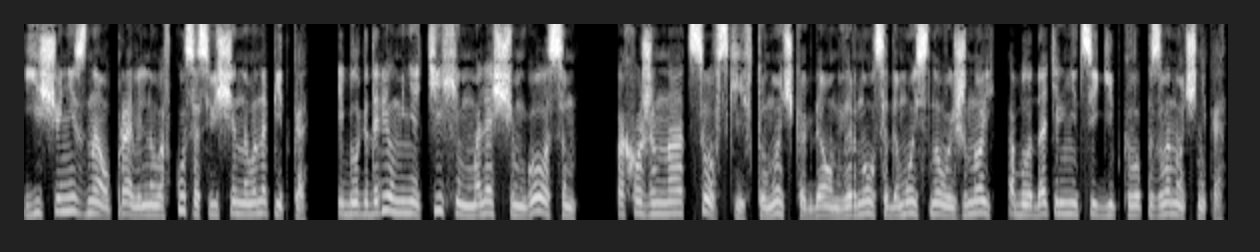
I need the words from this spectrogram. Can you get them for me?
еще не знал правильного вкуса священного напитка и благодарил меня тихим, молящим голосом, похожим на отцовский, в ту ночь, когда он вернулся домой с новой женой, обладательницей гибкого позвоночника.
